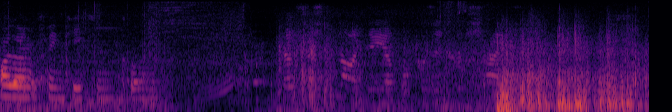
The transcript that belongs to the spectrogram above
I don't think he can come in. It's just an idea because it's just like, Doesn't really matter, does it? Where are you? Where are you? Oh, there you are! There's an alien over there. Just come over here. I'm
